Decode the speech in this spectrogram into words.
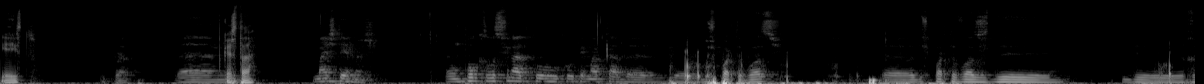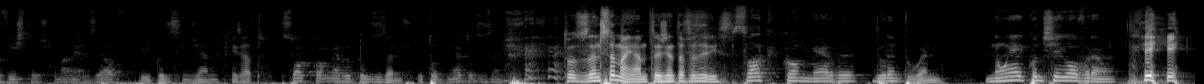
e é isto. Pronto. Ahm, Cá está. mais temas. Um pouco relacionado com, com o tema há bocado da- da- dos porta-vozes. Ah, dos porta-vozes de, de revistas como a Men's Health e coisas assim do género. Exato. Pessoal que come merda todos os anos. Todo, não é todos os anos. Todos os anos também, há muita gente a fazer isso. Pessoal que come merda durante o ano. Não é quando chega ao verão.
